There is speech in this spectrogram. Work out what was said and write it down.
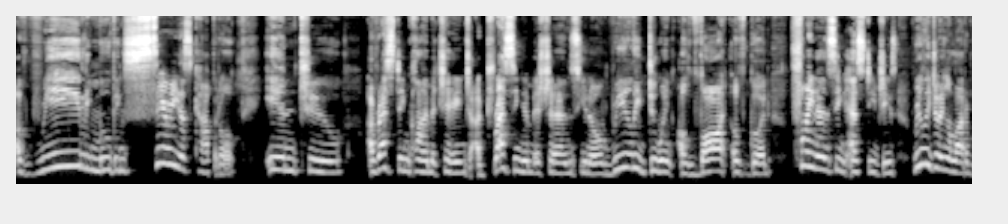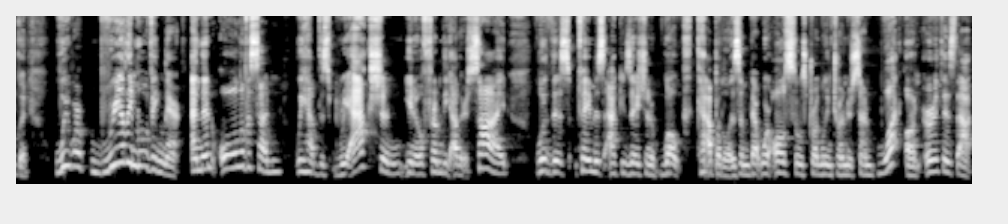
of really moving serious capital into arresting climate change, addressing emissions, you know, really doing a lot of good, financing SDGs, really doing a lot of good. We were really moving there. And then all of a sudden, we have this reaction, you know, from the other side with this famous accusation of woke capitalism that we're all also struggling to understand. What on earth is that?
